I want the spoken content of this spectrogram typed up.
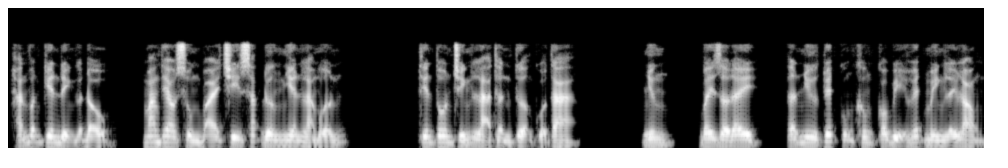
hắn vẫn kiên định gật đầu, mang theo sùng bái chi sắc đương nhiên là muốn. Thiên tôn chính là thần tượng của ta. Nhưng, bây giờ đây, ân như tuyết cũng không có bị huyết minh lấy lòng.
